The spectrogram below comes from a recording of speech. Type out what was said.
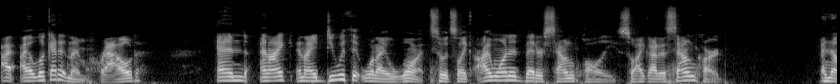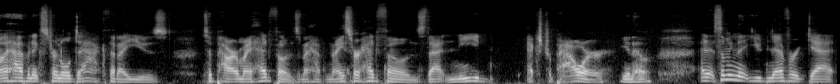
I, I look at it and I'm proud and and I and I do with it what I want. So it's like I wanted better sound quality, so I got a sound card. And now I have an external DAC that I use to power my headphones, and I have nicer headphones that need extra power, you know. And it's something that you'd never get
